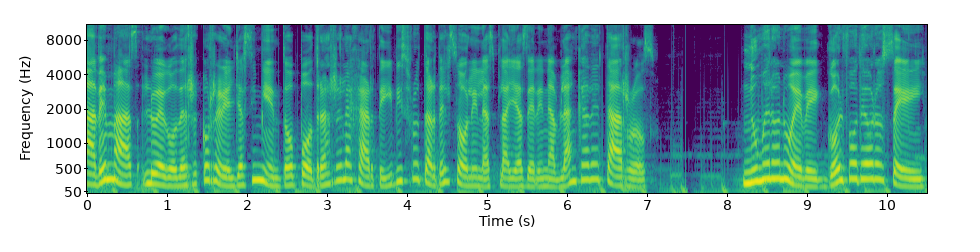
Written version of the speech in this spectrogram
Además, luego de recorrer el yacimiento podrás relajarte y disfrutar del sol en las playas de arena blanca de Tarros. Número 9. Golfo de Orosei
